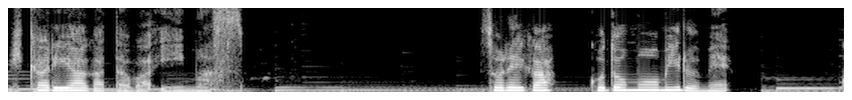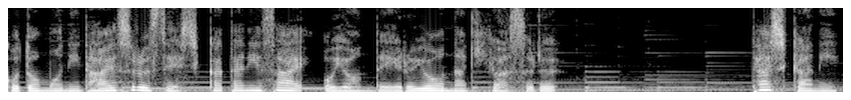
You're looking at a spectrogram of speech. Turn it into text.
光あがたは言います。それが子供を見る目、子供に対する接し方にさえ及んでいるような気がする。確かに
